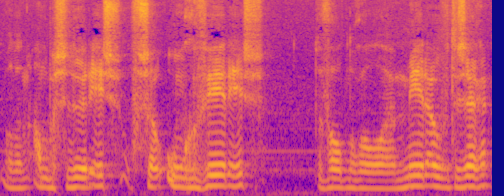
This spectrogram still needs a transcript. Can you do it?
wat een ambassadeur is, of zo ongeveer is. Er valt nogal uh, meer over te zeggen.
